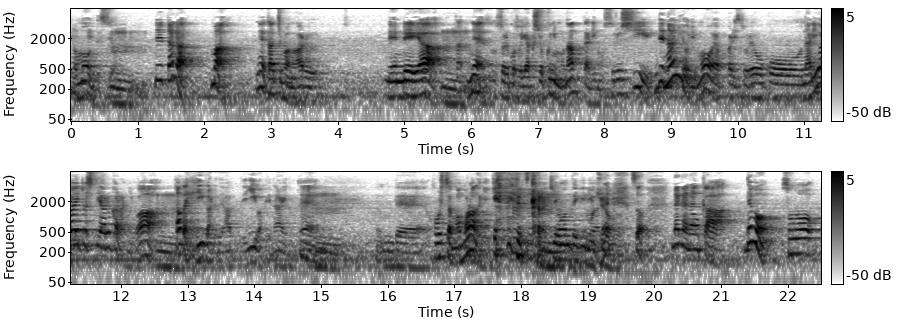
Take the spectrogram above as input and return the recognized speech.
と思うんですよ、うん。でただまあね立場のある年齢や、うん。たね、それこそ役職にもなったりもするしで何よりもやっぱりそれをこうなりわいとしてやるからには、うん。ただイリーガルであっていいわけないので、うん。で法律は守らなきゃいけないですから、うん。基本的にはね。そう。だからなんかでもその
